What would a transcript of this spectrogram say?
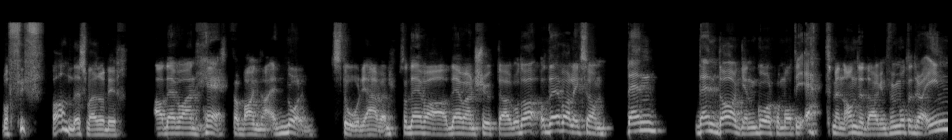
Å, fy faen, det er svære dyr. Ja, det var en helt forbanna enormt stor jævel. Så det var, det var en sjuk dag. Og, da, og det var liksom den, den dagen går på en måte i ett med den andre dagen, for vi måtte dra inn,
